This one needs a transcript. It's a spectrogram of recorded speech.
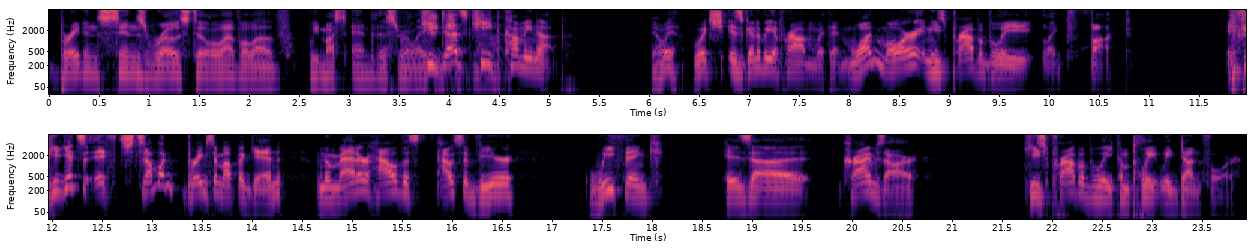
Brayden's sins Rose to the level of we must end this relationship. He does keep now." coming up, Oh yeah. which is going to be a problem with him. One more, and he's probably like fucked. If he gets, if someone brings him up again, no matter how this how severe we think his uh crimes are, he's probably completely done for.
